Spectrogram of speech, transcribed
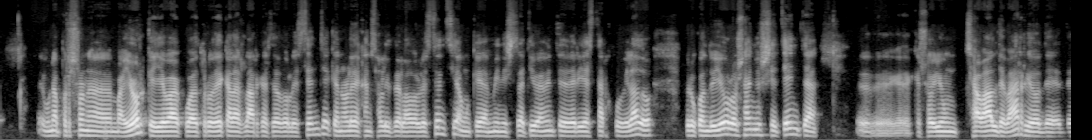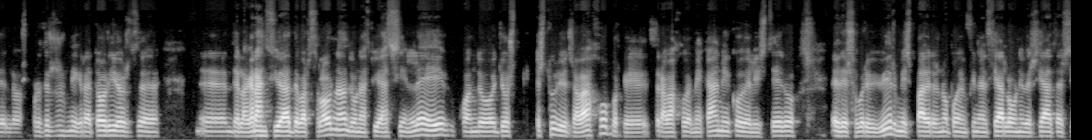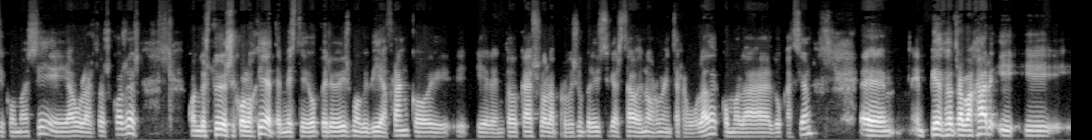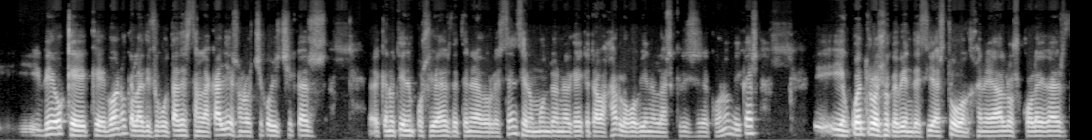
una persona mayor que lleva cuatro décadas largas de adolescente, que no le dejan salir de la adolescencia, aunque administrativamente debería estar jubilado, pero cuando yo los años 70 que soy un chaval de barrio, de, los procesos migratorios de, de, la gran ciudad de Barcelona, de una ciudad sin ley, cuando yo estudio y trabajo, porque trabajo de mecánico, de listero, he de sobrevivir, mis padres no pueden financiar la universidad así como así, y hago las dos cosas. Cuando estudio psicología, también estudio periodismo, vivía Franco y, en todo caso la profesión periodística estaba enormemente regulada, como la educación. Eh, empiezo a trabajar y, veo que, bueno, que la dificultad está en la calle, son los chicos y chicas eh, que no tienen posibilidades de tener adolescencia en un mundo en el que hay que trabajar, luego vienen las crisis económicas y encuentro eso que bien decías tú, en general los colegas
